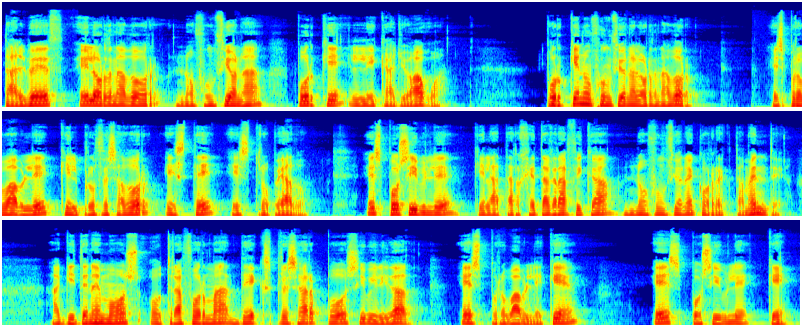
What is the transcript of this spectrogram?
Tal vez el ordenador no funciona porque le cayó agua. ¿Por qué no funciona el ordenador? Es probable que el procesador esté estropeado es posible que la tarjeta gráfica no funcione correctamente. Aquí tenemos otra forma de expresar posibilidad. Es probable que, es posible que.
